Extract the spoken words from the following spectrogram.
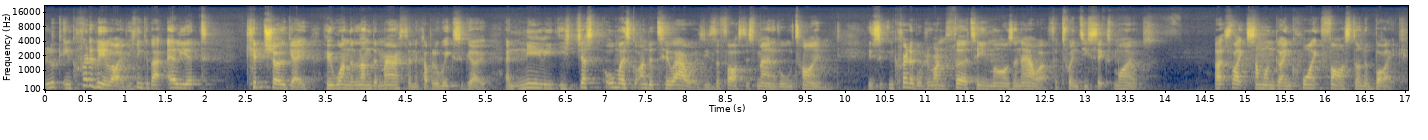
look incredibly alive. You think about Eliud Kipchoge, who won the London Marathon a couple of weeks ago, and nearly, he's just almost got under two hours. He's the fastest man of all time. It's incredible to run 13 miles an hour for 26 miles. That's like someone going quite fast on a bike.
